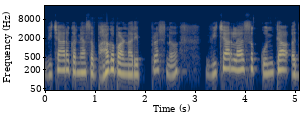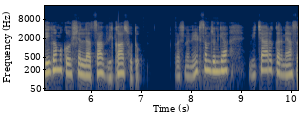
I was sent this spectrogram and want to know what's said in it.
विचार करण्यास भाग पाडणारे प्रश्न विचारल्यास कोणत्या अधिगम कौशल्याचा विकास होतो? प्रश्न नीट समजून घ्या. विचार करण्यास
